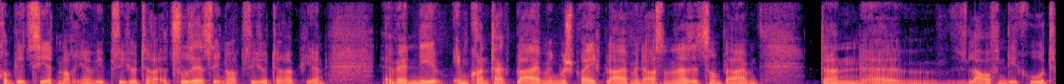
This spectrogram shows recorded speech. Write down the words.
kompliziert noch irgendwie Psychothera zusätzlich noch psychotherapieren. Wenn die im Kontakt bleiben, im Gespräch bleiben, in der Auseinandersetzung bleiben, dann äh, laufen die gut.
